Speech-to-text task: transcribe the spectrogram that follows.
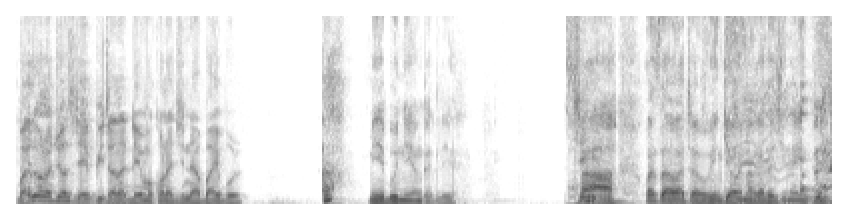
by the way unajua na jina ya bible. Ah, mi hebu niangalie. Ah, kwanza hawa hata wengi hawananga hata jina english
